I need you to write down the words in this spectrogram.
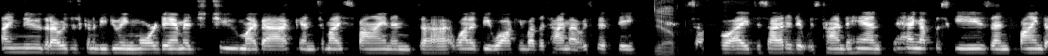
I knew that I was just going to be doing more damage to my back and to my spine, and uh, I wanted to be walking by the time I was 50. Yep. So I decided it was time to hand, hang up the skis and find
